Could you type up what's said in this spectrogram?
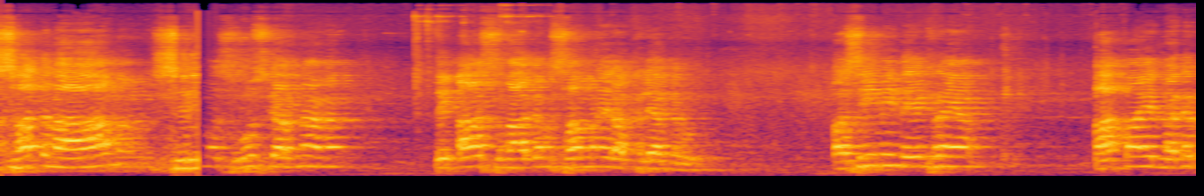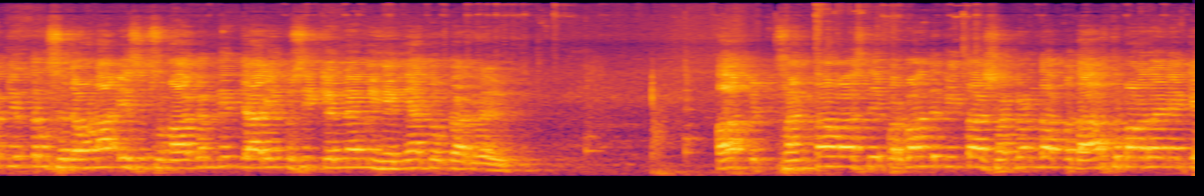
ਸਤਨਾਮ ਸ੍ਰੀ ਮਹਿਸੂਸ ਕਰਨਾ ਨਾ ਤੇ ਆ ਸਮਾਗਮ ਸਾਹਮਣੇ ਰੱਖ ਲਿਆ ਕਰੋ। ਅਸੀਂ ਵੀ ਦੇਖ ਰਹੇ ਹਾਂ, ਆਪਾਂ ਇਹ ਨਗਰ ਕੀਰਤਨ ਸਜਾਉਣਾ ਇਸ ਸਮਾਗਮ ਦੀ ਤਿਆਰੀ ਤੁਸੀਂ ਕਿੰਨੇ ਮਹੀਨਿਆਂ ਤੋਂ ਕਰ ਰਹੇ ਹੋ? ਆਪ ਸੰਗਤਾਂ ਵਾਸਤੇ ਪ੍ਰਬੰਧ ਕੀਤਾ, ਛਕਣ ਦਾ ਪਦਾਰਥ ਬਣ ਰਹੇ ਨੇ।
